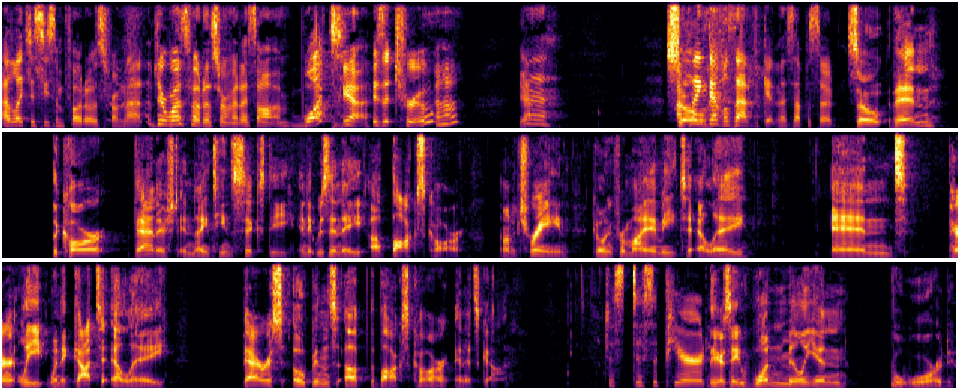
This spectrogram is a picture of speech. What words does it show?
I'd like to see some photos from that. There was photos from it. I saw them. What? Yeah. Is it true? Uh-huh. Yeah. Eh. So I'm playing devil's advocate in this episode. So then the car vanished in 1960, and it was in a, uh box car on a train going from Miami to LA. And apparently, when it got to LA, Barris opens up the box car and it's gone. Just disappeared. There's a one million reward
